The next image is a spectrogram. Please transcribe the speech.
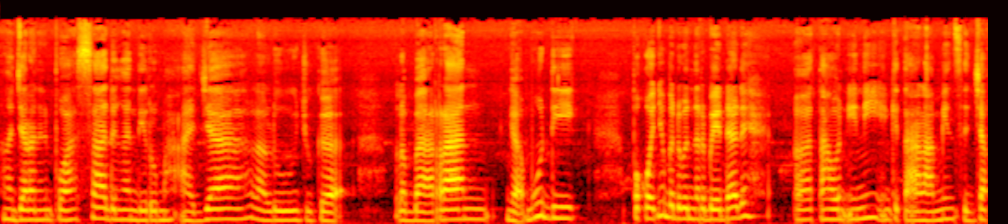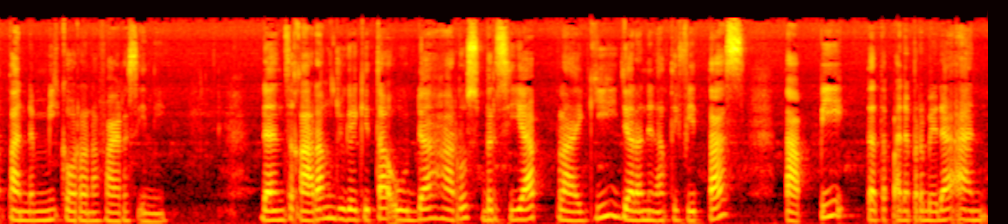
ngejalanin puasa dengan di rumah aja, lalu juga lebaran, nggak mudik. Pokoknya bener-bener beda deh uh, tahun ini yang kita alamin sejak pandemi coronavirus ini dan sekarang juga kita udah harus bersiap lagi jalanin aktivitas tapi tetap ada perbedaan.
